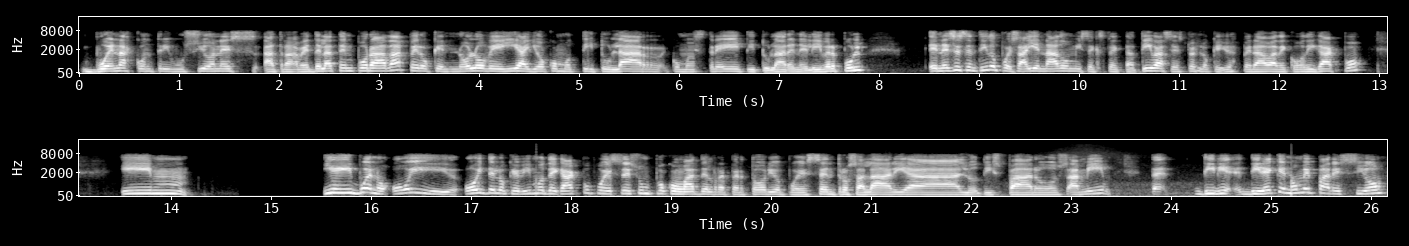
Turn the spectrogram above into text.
buenas contribuciones a través de la temporada, pero que no lo veía yo como titular, como estrella y titular en el Liverpool. En ese sentido, pues ha llenado mis expectativas. Esto es lo que yo esperaba de Cody Gakpo. Y mm, y, bueno, hoy, hoy de lo que vimos de Gakpo, pues es un poco más del repertorio, pues centro salaria, los disparos. A mí diré, que no me pareció,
